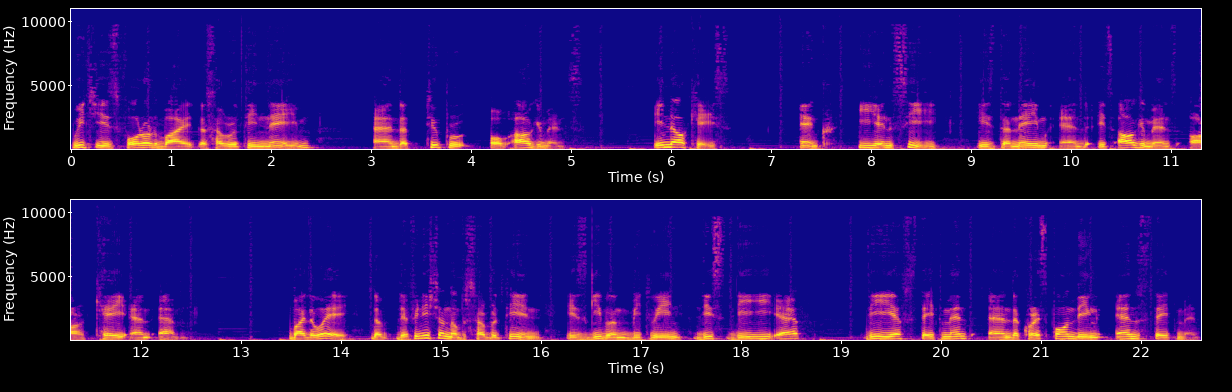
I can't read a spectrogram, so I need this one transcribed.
which is followed by the subroutine name and the tuple of arguments. In our case, enc, ENC, is the name and its arguments are K and M. By the way, the definition of subroutine is given between this DEF, DEF statement and the corresponding end statement.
